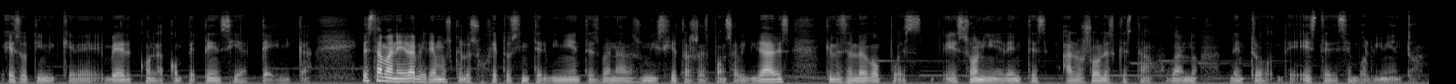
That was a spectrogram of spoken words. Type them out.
eso tiene que ver con la competencia técnica. De esta manera veremos que los sujetos intervinientes van a asumir ciertas responsabilidades que desde luego pues eh, son inherentes a los roles que están jugando dentro de este desenvolvimiento.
